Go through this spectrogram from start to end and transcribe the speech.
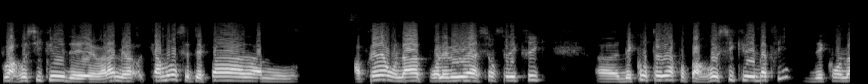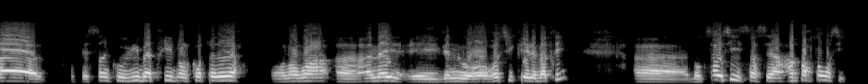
pouvoir recycler des voilà mais clairement c'était pas euh, après on a pour l'évaluation électrique euh, des conteneurs pour pouvoir recycler les batteries. Dès qu'on a c'est 5 ou 8 batteries dans le conteneur on envoie un, mail et ils viennent nous recycler les batteries. Euh, donc ça aussi ça c'est important aussi.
